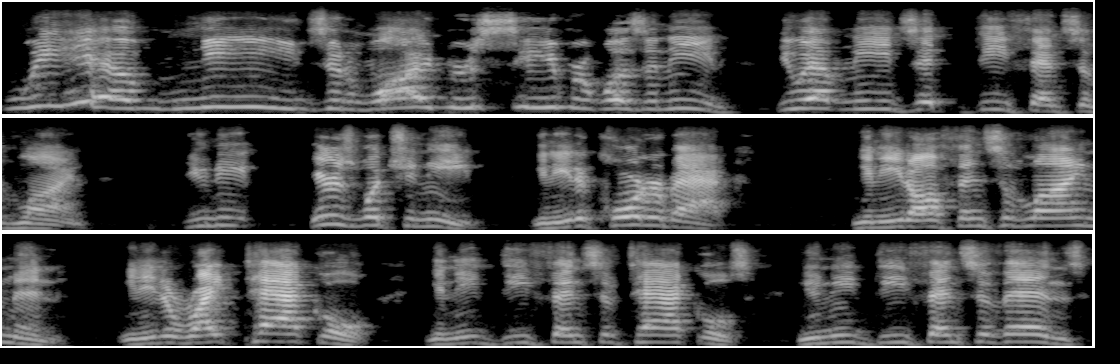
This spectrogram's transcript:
we have needs, and wide receiver was a need. You have needs at defensive line. You need, here's what you need you need a quarterback, you need offensive linemen, you need a right tackle, you need defensive tackles, you need defensive ends,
